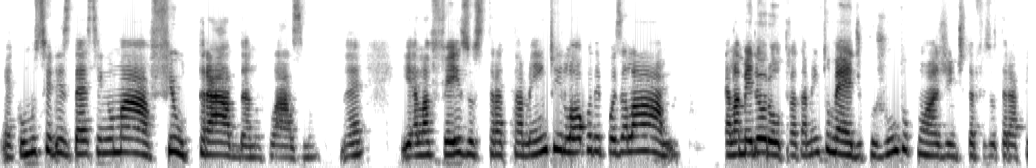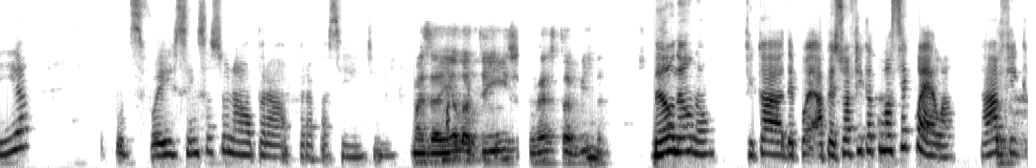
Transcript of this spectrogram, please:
É como se eles dessem uma filtrada no plasma, né? E ela fez os tratamentos e logo depois ela ela melhorou o tratamento médico junto com a gente da fisioterapia. Putz, foi sensacional para a paciente. Né? Mas aí ela tem isso pro resto da vida? Não, não, não. Fica depois a pessoa fica com uma sequela, tá? Fica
